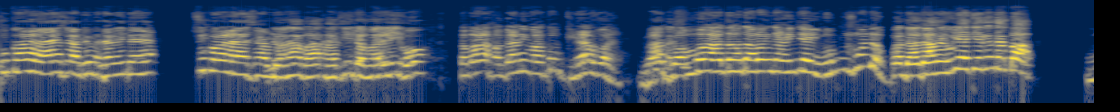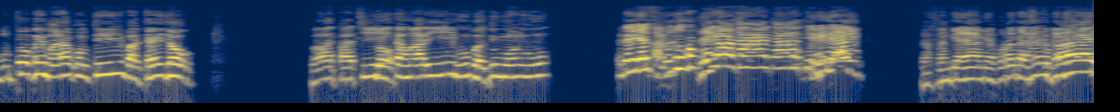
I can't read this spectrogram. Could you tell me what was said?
શું કરવા લાયા છે આપણે બધા લઈ ગયા શું કરવા લાયા છે આપણે? વાત સાચી તમારી. તમારા હગાની વાતો ઘેર હોય. આ ગમવા આ દસ ને આવી જાય એનું પૂછવા ને પણ દાદાને એવું લે છે કે દાદા? હું તો ભાઈ મારા કોમથી બધાઈ જાઉં. વાત સાચી તમારી હું બધું મોનું. એટલે એ તમે લોકો ભેગા થયા હતા. દર્શન ગયા મેં પોતે દર્શન ભાઈ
